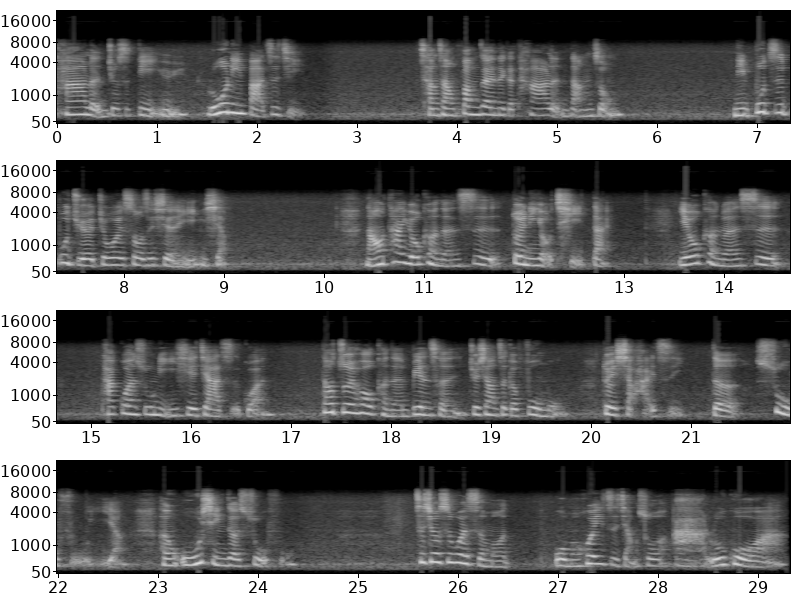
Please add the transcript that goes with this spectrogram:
他人就是地狱。如果你把自己常常放在那个他人当中，你不知不觉就会受这些人影响。然后他有可能是对你有期待，也有可能是他灌输你一些价值观，到最后可能变成就像这个父母对小孩子的束缚一样，很无形的束缚。这就是为什么我们会一直讲说啊，如果啊。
